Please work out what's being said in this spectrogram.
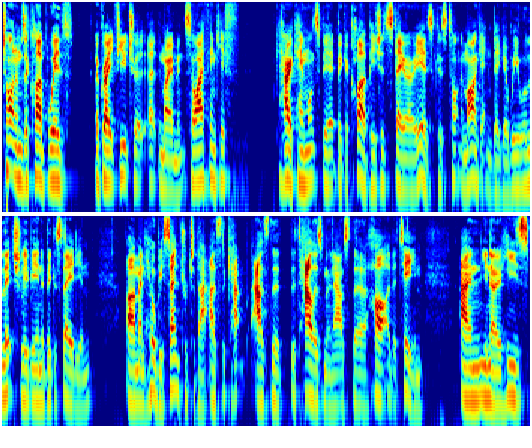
Tottenham's a club with a great future at, at the moment. So I think if Harry Kane wants to be at a bigger club, he should stay where he is because Tottenham are getting bigger. We will literally be in a bigger stadium, um, and he'll be central to that as the cap, as the, the talisman, as the heart of the team. And you know he's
